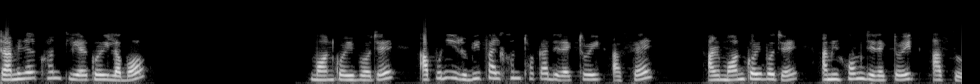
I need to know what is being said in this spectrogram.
টাৰমিনেলখন ক্লিয়াৰ কৰি লব। মন কৰিব যে আপুনি ৰুবি ফাইলখন থকা ডিৰেক্টৰীত আছে আৰু মন কৰিব যে আমি হোম ডিৰেক্টৰীত আছো।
